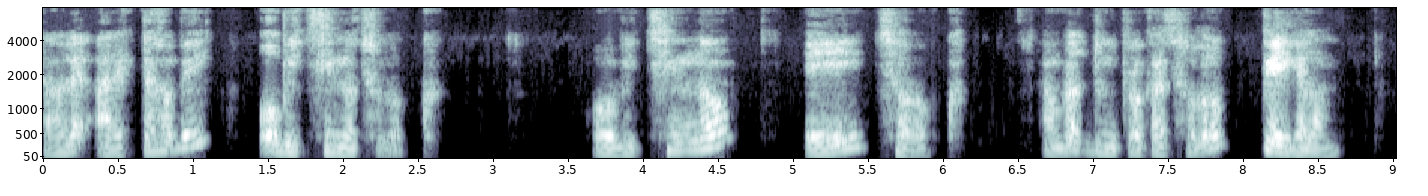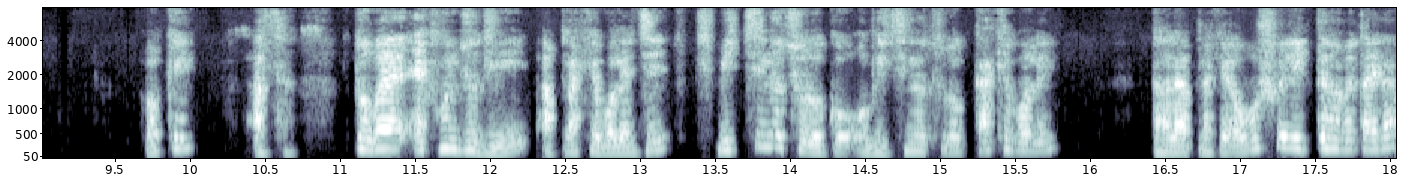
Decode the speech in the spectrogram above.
তাহলে আরেকটা হবে অবিচ্ছিন্ন চলক অবিচ্ছিন্ন এই চলক আমরা দুই প্রকার চলক পেয়ে গেলাম। ওকে আচ্ছা তবে এখন যদি আপনাকে বলে যে বিচ্ছিন্ন চলক ও অবিচ্ছিন্ন চলক কাকে বলে? তাহলে আপনাকে অবশ্যই লিখতে হবে, তাই না?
